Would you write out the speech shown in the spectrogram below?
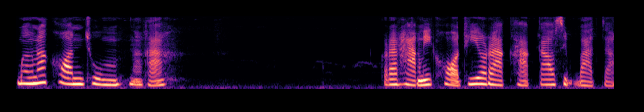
เมืองนครชุมนะคะ กระถางนี้ขอที่ราคา 90 บาทจ้ะ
